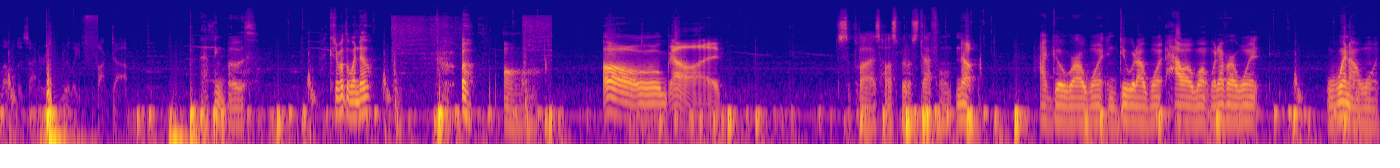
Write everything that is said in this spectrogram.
level designer is really fucked up. I think both. Can you open the window? Oh. Oh. Oh god. Supplies, hospital staff on no. I go where I want and do what I want, how I want, whenever I want, when I want.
